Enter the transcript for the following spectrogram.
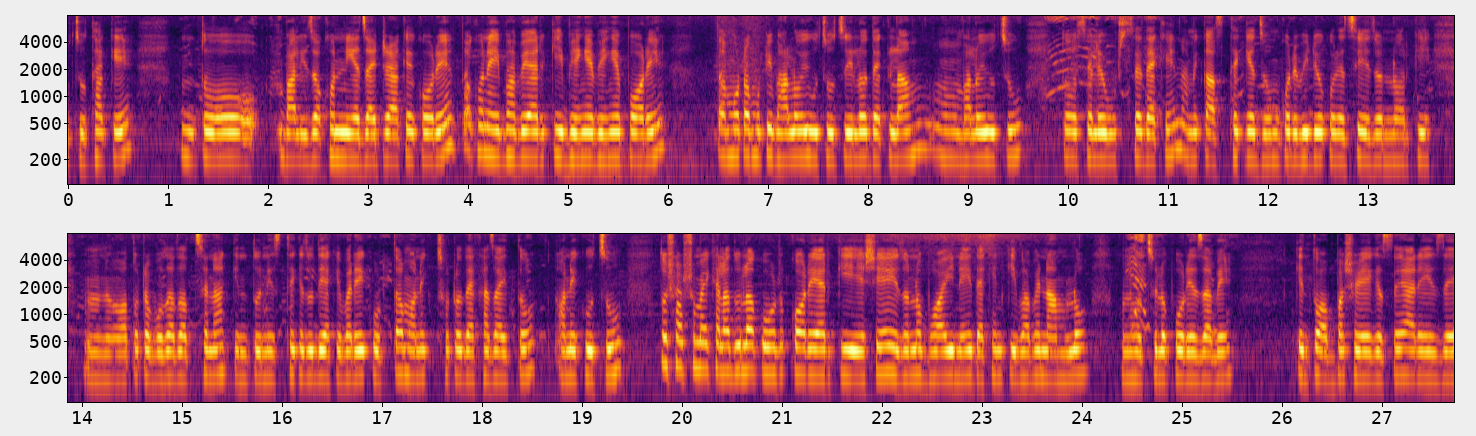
উঁচু থাকে। তো বালি যখন নিয়ে যায় ট্রাকে করে, তখন এইভাবে আর কি ভেঙে ভেঙে পড়ে। তা মোটামুটি ভালোই উঁচু ছিল, দেখলাম ভালোই উঁচু। তো ছেলে উঠছে, দেখেন, আমি কাছ থেকে জুম করে ভিডিও করেছি এই জন্য আর কি অতটা বোঝা যাচ্ছে না। কিন্তু নিচ থেকে যদি একেবারেই করতাম, অনেক ছোট দেখা যায় তো অনেক উঁচু। তো সবসময় খেলাধুলা কর- আর কি এসে, এজন্য ভয় নেই, দেখেন কীভাবে নামলো, মনে হচ্ছিল পড়ে যাবে। কিন্তু অভ্যাস হয়ে গেছে। আর এই যে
